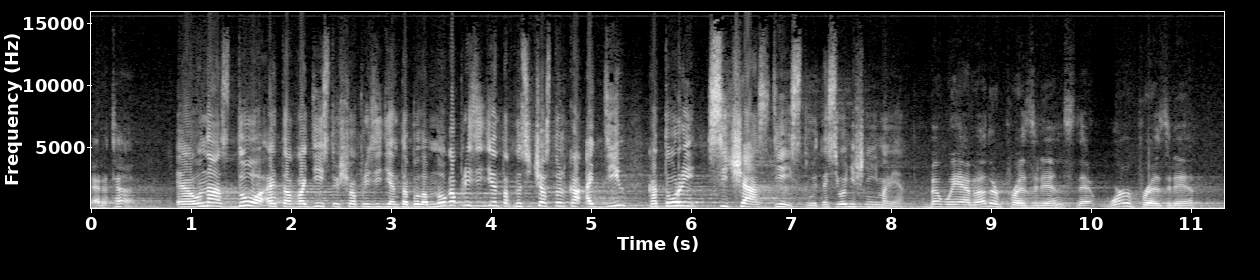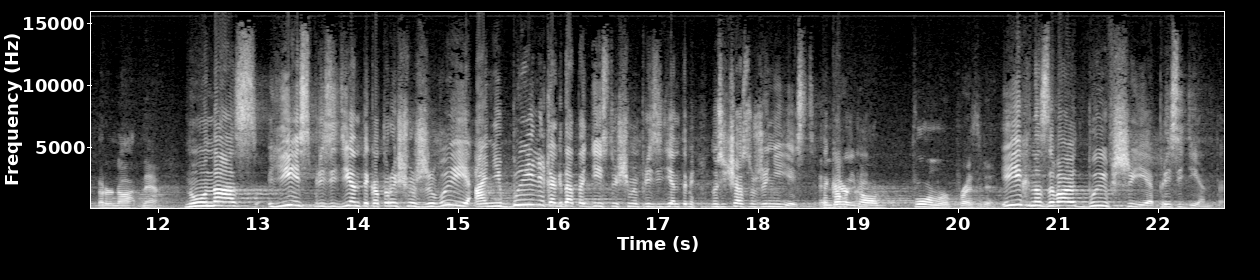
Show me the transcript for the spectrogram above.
at a time. Э, У нас до этого действующего президента было много президентов, но сейчас только один, который сейчас действует на сегодняшний момент. But we have other presidents that were president but are not now. Но у нас есть президенты, которые еще живые, они были когда-то действующими президентами, но сейчас уже не есть таковыми. И их называют бывшие президенты.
